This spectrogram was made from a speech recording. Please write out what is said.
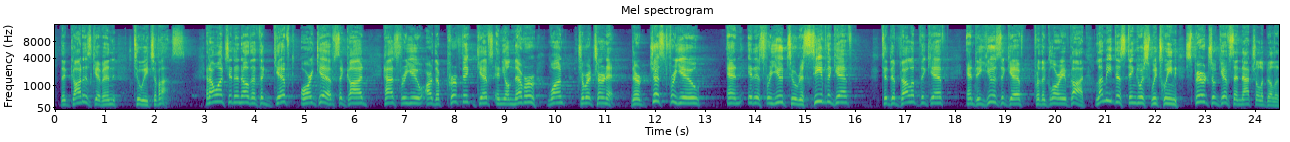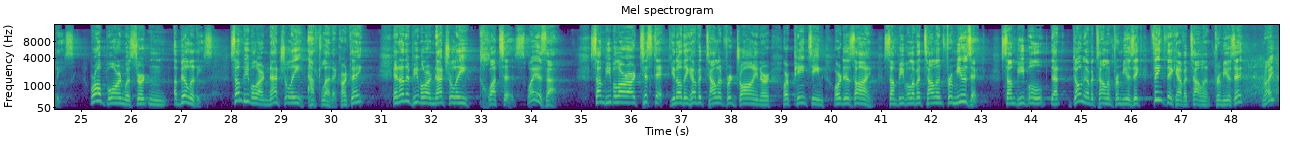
that God has given to each of us. And I want you to know that the gift or gifts that God has for you are the perfect gifts, and you'll never want to return it. They're just for you, and it is for you to receive the gift, to develop the gift, and to use the gift for the glory of God. Let me distinguish between spiritual gifts and natural abilities. We're all born with certain abilities. Some people are naturally athletic, aren't they? And other people are naturally klutzes. Why is that? Some people are artistic. You know, they have a talent for drawing or, or painting or design. Some people have a talent for music. Some people that don't have a talent for music think they have a talent for music, right?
